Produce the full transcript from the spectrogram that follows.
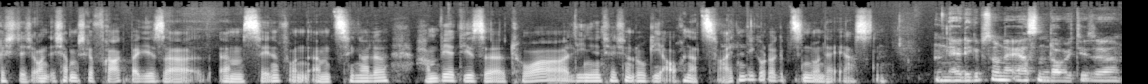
Richtig, und ich habe mich gefragt bei dieser ähm, Szene von ähm, Zingerle, haben wir diese Torlinientechnologie auch in der zweiten Liga oder gibt es die nur in der ersten? Nee, die gibt es nur in der ersten, glaube ich, diese,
